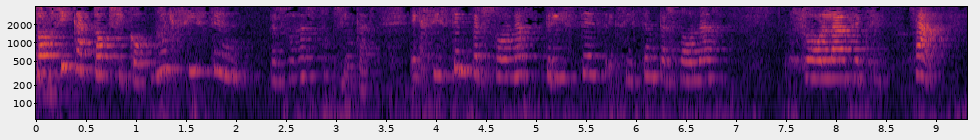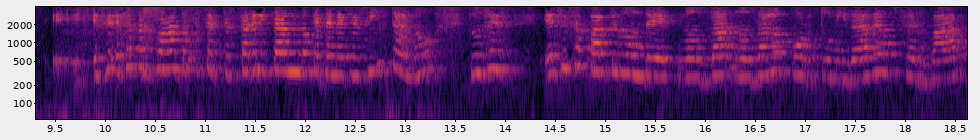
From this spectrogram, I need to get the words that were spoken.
Tóxica, tóxico. No existen personas tóxicas. Existen personas tristes, existen personas solas, exis- o sea, esa persona tóxica te está gritando que te necesita, ¿no? Entonces, es esa parte donde nos da, nos da la oportunidad de observar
